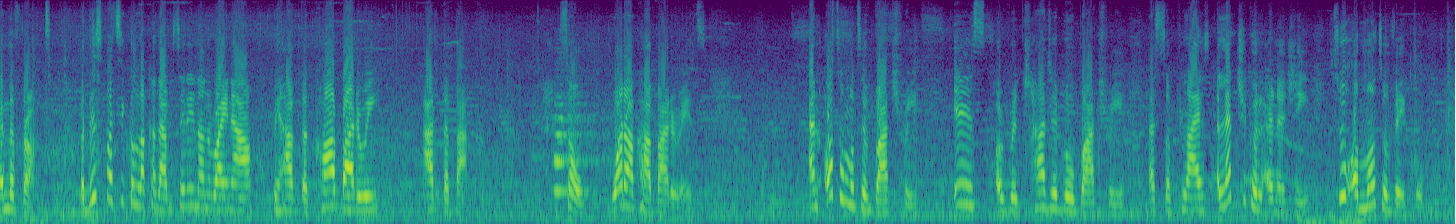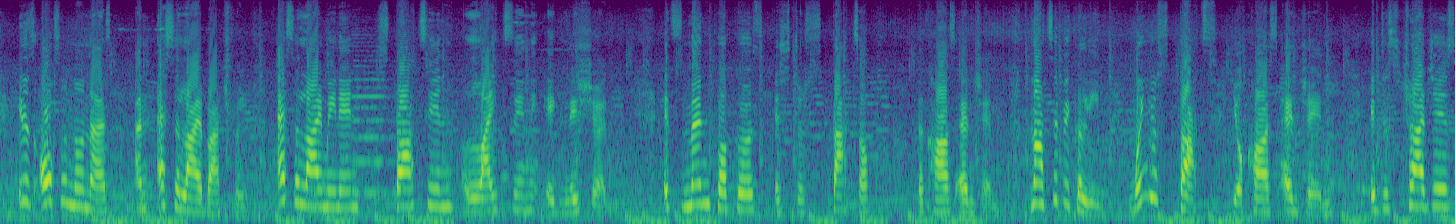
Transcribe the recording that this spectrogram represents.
in the front. But this particular car that I'm sitting on right now, we have the car battery at the back. So what are car batteries? An automotive battery is a rechargeable battery that supplies electrical energy to a motor vehicle. It is also known as an SLI battery. SLI meaning starting, lighting, ignition. Its main purpose is to start up the car's engine. Now typically, when you start your car's engine, it discharges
